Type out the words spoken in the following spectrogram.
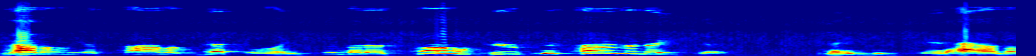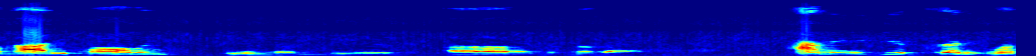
Not only a solemn declaration, but a soldier's determination. David said, How the mighty fallen? in the midst of the battle. I mean, it gives credit where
